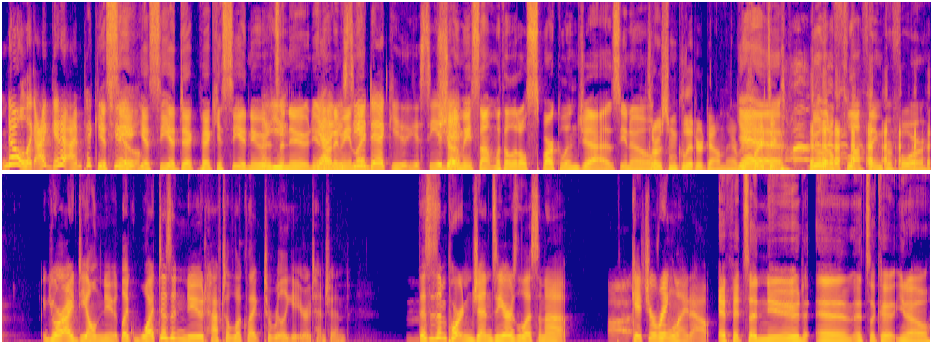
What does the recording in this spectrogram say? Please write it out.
no like i get it i'm picky you too see, you see a dick pic, you see a nude, uh, it's You- a nude. You yeah, know what I you mean? see like, a dick you, you see a show dick me something with a little sparkle and jazz. You know? Throw some glitter down there before you take yeah, do a little fluffing before. your ideal nude like what does a nude have to look like to really get your attention this is important gen zers listen up Uh, get your ring light out If it's a nude and it's like a, you know,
